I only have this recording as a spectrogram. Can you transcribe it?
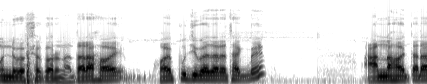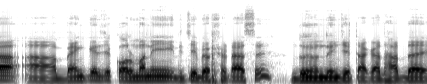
অন্য ব্যবসা করে না। তারা হয় হয় পুঁজিবাজারে থাকবে আর না হয় তারা ব্যাংকের যে কলমানির যে ব্যবসাটা আছে, দৈনন্দিন যে টাকা ধার দেয়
